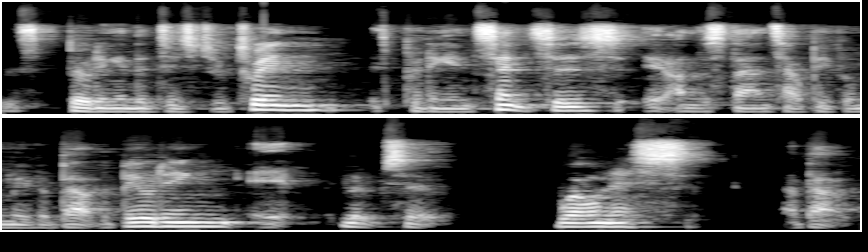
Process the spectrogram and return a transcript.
It's building in the digital twin. It's putting in sensors. It understands how people move about the building. It looks at wellness, about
